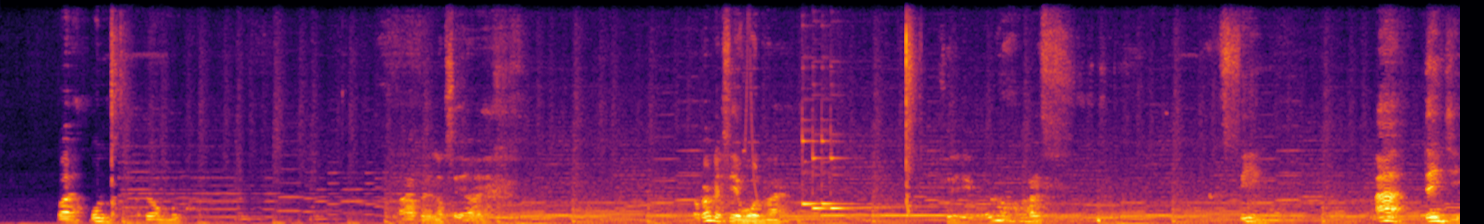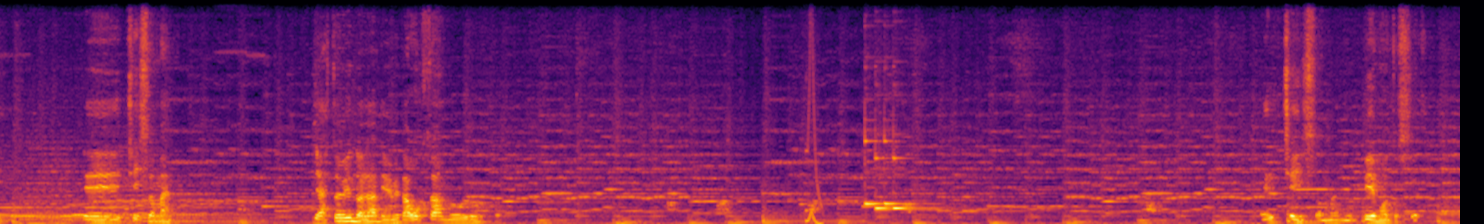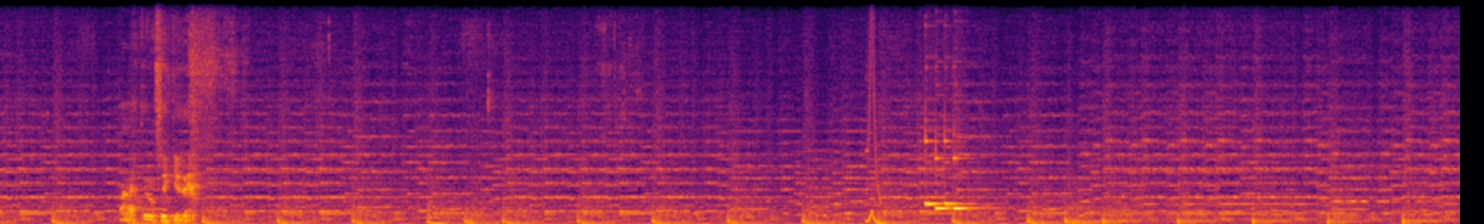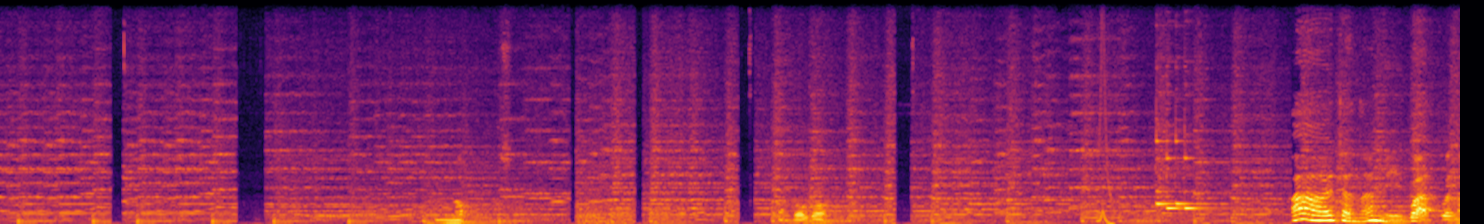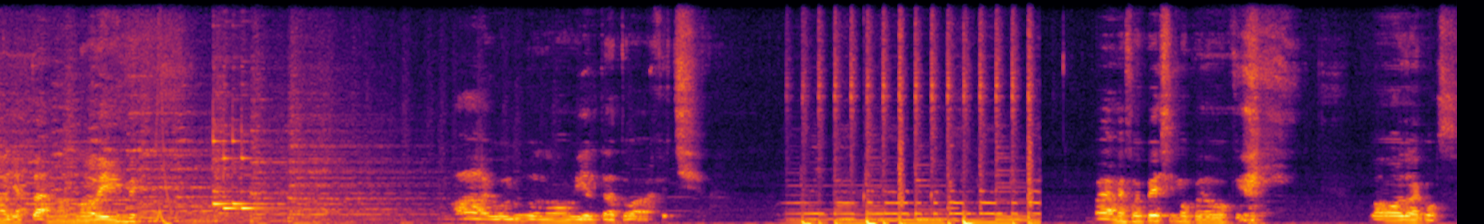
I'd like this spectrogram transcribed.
bueno, Bulma, un Bulma. Ah, pero no sé, a ver. Yo creo que sí es Bulma, ¿eh? Sí, Bulma. Al fin. Ah, Denji. Eh, Chainsaw Man. Ya estoy viendo el anime, me está gustando, boludo. El Chainsaw Man, el pie motosierra. Ah, este no sé quién es. Ah, esta es Nami. Bueno, ya está, no, no vi. Ay, boludo, no vi el tatuaje. Vaya, me fue pésimo, pero ok. Vamos a otra cosa.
